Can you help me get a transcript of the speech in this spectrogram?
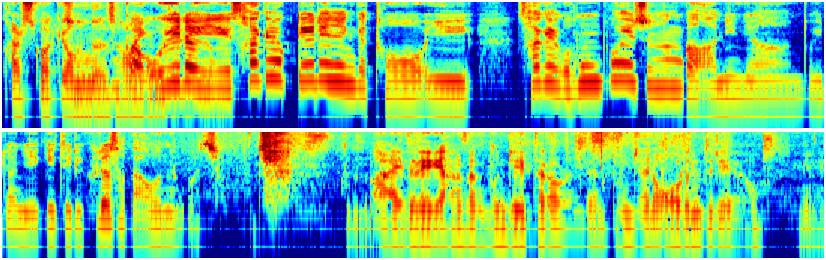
갈 수밖에 그렇죠. 없는 그러니까 상황인 오히려 거잖아요. 이 사교육 때리는 게 더 이 사교육을 홍보해 주는 거 아니냐 뭐 이런 얘기들이 그래서 나오는 거죠. 아이들에게 항상 문제 있다라고 하는데 문제는 어른들이에요. 예,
